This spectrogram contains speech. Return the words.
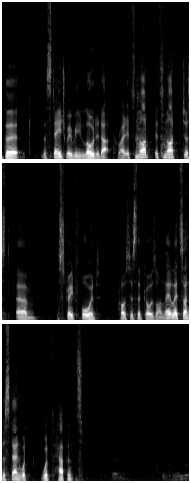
the the stage where we load it up, right? It's not, it's not just um, a straightforward process that goes on there. Let's understand what, what happens. if you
